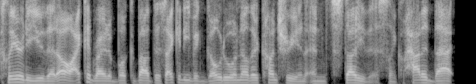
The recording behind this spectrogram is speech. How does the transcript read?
clear to you that oh i could write a book about this i could even go to another country and, and study this like how did that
